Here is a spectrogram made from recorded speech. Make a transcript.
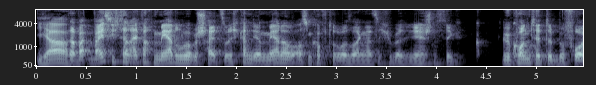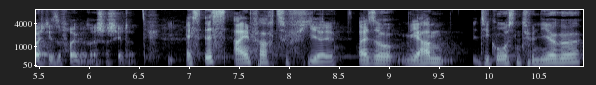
Ja. Da weiß ich dann einfach mehr darüber Bescheid. So, ich kann dir mehr aus dem Kopf darüber sagen, als ich über die Nations League gekonnt hätte, bevor ich diese Folge recherchiert habe. Es ist einfach zu viel. Also, wir haben die großen Turniere,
